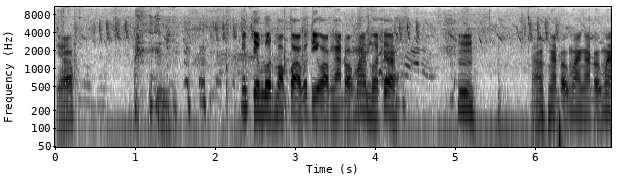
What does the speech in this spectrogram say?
เดี๋ยวอืมนี่เตรียมรถหมอกก่อก็ตีออกงานออกมาหนวดเด้ออืมเอางานออกมางานออกมา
